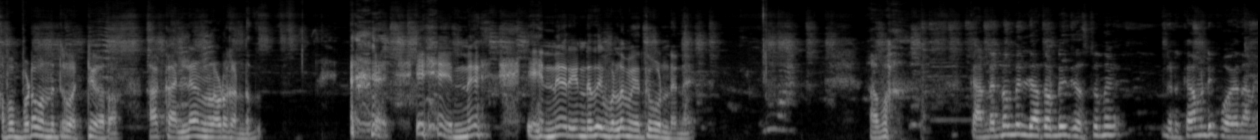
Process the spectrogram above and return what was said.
അപ്പോൾ ഇവിടെ വന്നിട്ട് ഒറ്റ കയറാം. ആ കല്ലാണ് നിങ്ങളവിടെ കണ്ടത്. എന്നെ എന്നെ അറിയേണ്ടത് ഇവളുടെ മേത്ത് കൊണ്ടുതന്നെ. അപ്പോൾ ഒന്നും ഇല്ലാത്തതുകൊണ്ട് ജസ്റ്റ് ഒന്ന് എടുക്കാൻ വേണ്ടി പോയതാണ്.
